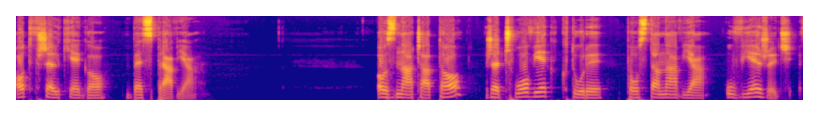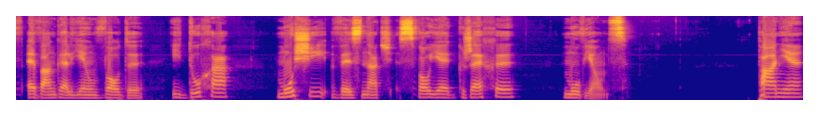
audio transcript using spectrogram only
od wszelkiego bezprawia. Oznacza to, że człowiek, który postanawia uwierzyć w Ewangelię wody i ducha, musi wyznać swoje grzechy, mówiąc: Panie,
